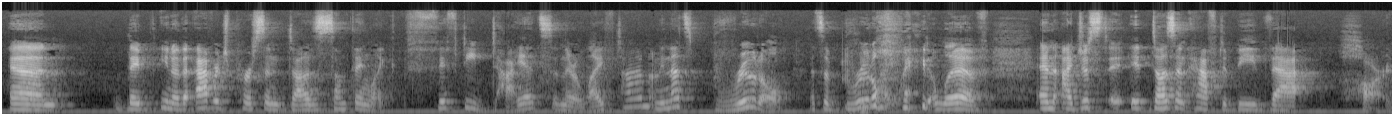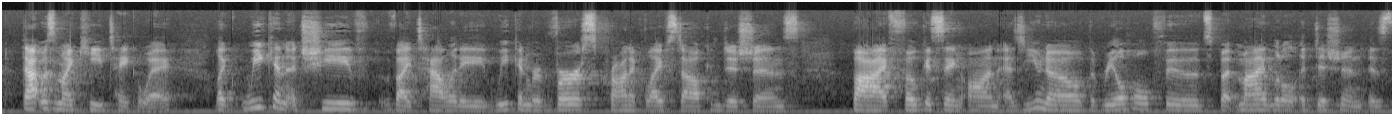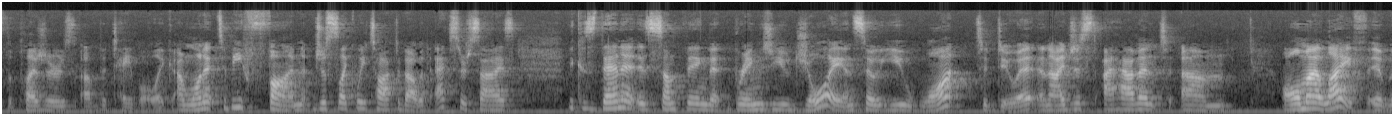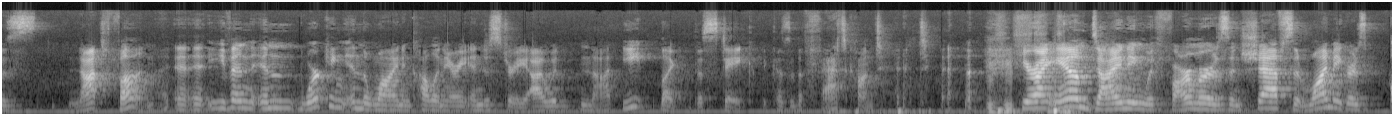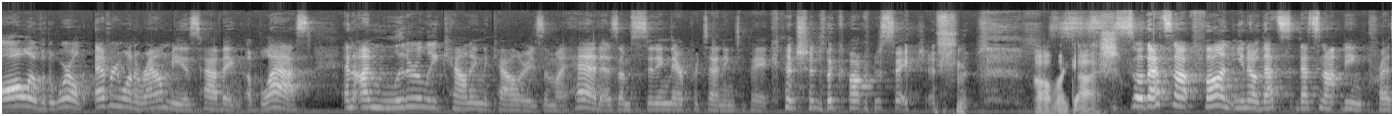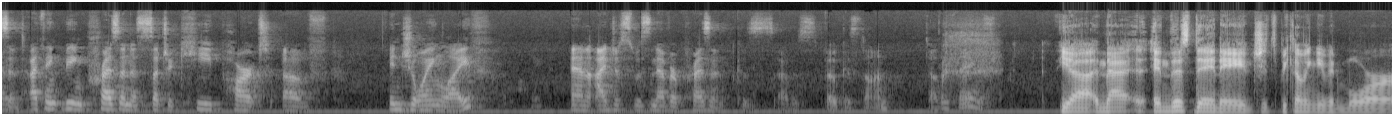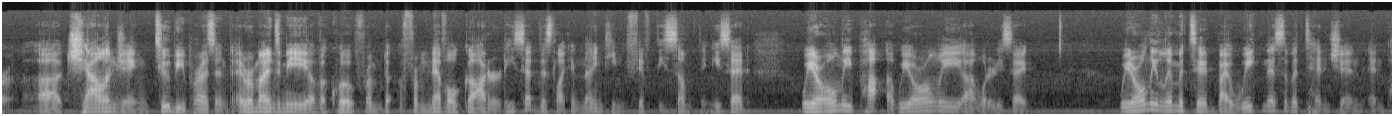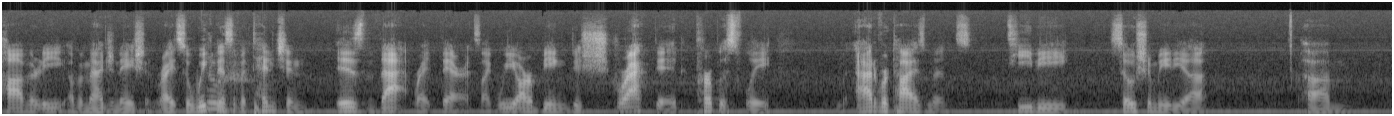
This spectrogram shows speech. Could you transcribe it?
And they, you know, the average person does something like 50 diets in their lifetime. I mean, that's brutal. That's a brutal way to live. And I just, it doesn't have to be that hard. That was my key takeaway. Like, we can achieve vitality, we can reverse chronic lifestyle conditions by focusing on, as you know, the real whole foods, but my little addition is the pleasures of the table. Like, I want it to be fun, just like we talked about with exercise, because then it is something that brings you joy, and so you want to do it. And I just, I haven't, um, all my life, it was not fun. And, even in working in the wine and culinary industry, I would not eat like the steak because of the fat content. Here I am dining with farmers and chefs and winemakers all over the world. Everyone around me is having a blast. And I'm literally counting the calories in my head as I'm sitting there pretending to pay attention to the conversation. Oh my gosh. So that's not fun. You know, that's that's not being present. I think being present is such a key part of enjoying life. And I just was never present because I was focused on other things. Yeah, and that in this day and age, it's becoming even more uh, challenging to be present. It reminds me of a quote from from Neville Goddard. He said this like in 1950 something. He said, "We are only po- uh, we are only uh, what did he say? We are only limited by weakness of attention and poverty of imagination." Right. So weakness Oof. of attention is that right there. It's like we are being distracted purposefully from advertisements, TV, social media um,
